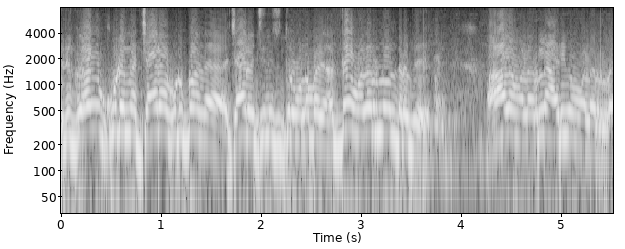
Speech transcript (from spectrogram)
இதுக்காக கூட என்ன சேரா கொடுப்பாங்க? சேர் வச்சுன்னு சுத்துற மாதிரி அதான் வளரணும்ன்றது ஆழம் வளரல அறிவும் வளரல.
